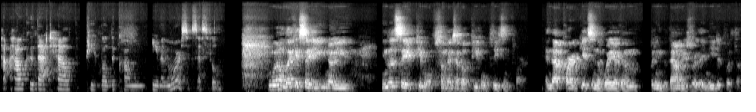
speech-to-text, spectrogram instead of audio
How, how could that help people become even more successful? Well, like I say, you know, you and let's say people sometimes have a people pleasing part, and that part gets in the way of them putting the boundaries where they need to put them.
